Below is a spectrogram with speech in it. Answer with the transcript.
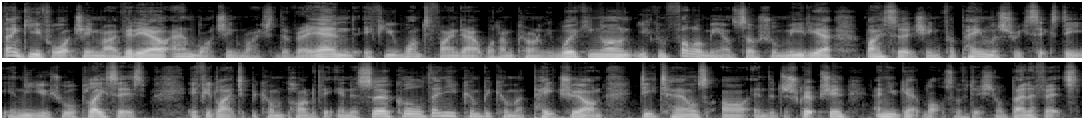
Thank you for watching my video and watching right to the very end. If you want to find out what I'm currently working on, you can follow me on social media by searching for Painless 360 in the usual places. If you'd like to become part of the inner circle, then you can become a Patreon. Details are in the description and you get lots of additional benefits.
